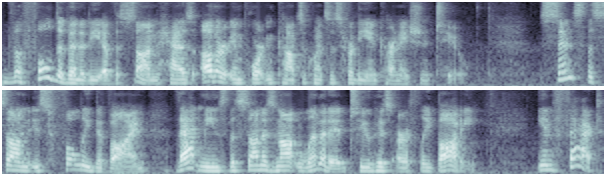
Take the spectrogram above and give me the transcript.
The full divinity of the Son has other important consequences for the incarnation, too. Since the Son is fully divine, that means the Son is not limited to his earthly body. In fact,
